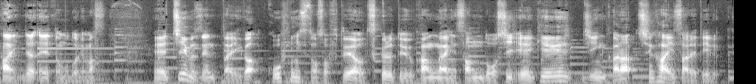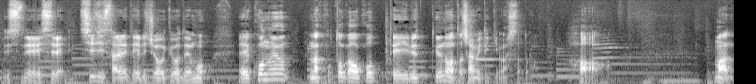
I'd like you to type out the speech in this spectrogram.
はい。じゃあ、え、ー、と、戻ります。えチーム全体が高品質のソフトウェアを作るという考えに賛同し、え経営陣から支配されている、失礼、指示されている状況でも、えこのようなことが起こっているっていうのを私は見てきましたと。はあ。まあ、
